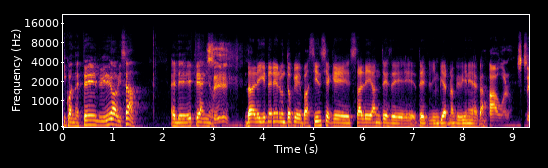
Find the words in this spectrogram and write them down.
y cuando esté el video avisá. El de este año. Sí. Dale, hay que tener un toque de paciencia que sale antes de- del invierno que viene de acá. Ah, bueno. Sí.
